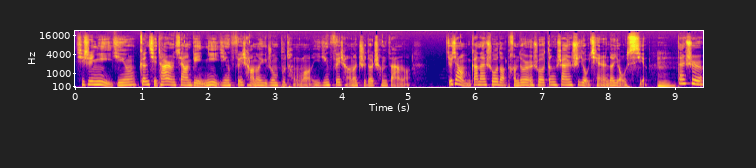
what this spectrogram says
其实你已经跟其他人相比，你已经非常的与众不同了，已经非常的值得称赞了。就像我们刚才说的，很多人说登山是有钱人的游戏，嗯，但是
